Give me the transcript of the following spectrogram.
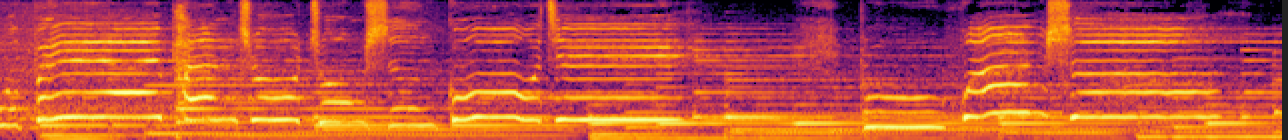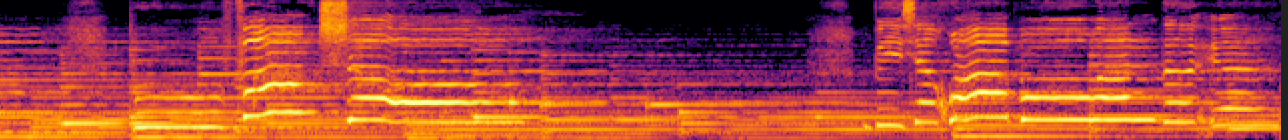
我被爱判处终身孤寂，不还手，不放手，笔下画不完的圆，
